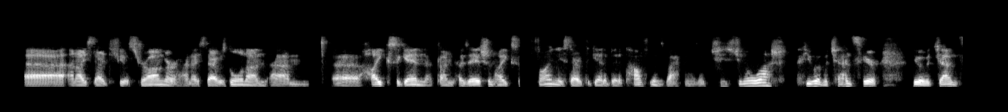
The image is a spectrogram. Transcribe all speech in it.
Uh, and I started to feel stronger, and I started I was going on um, uh, hikes again, acclimatization hikes. Finally, started to get a bit of confidence back, and I was like, "Geez, you know what? You have a chance here. You have a chance."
